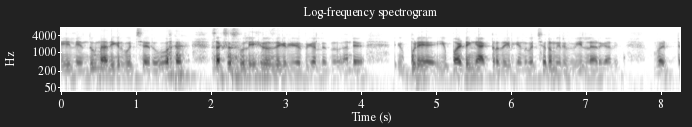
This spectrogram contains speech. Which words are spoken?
వీళ్ళు ఎందుకు నా దగ్గరికి వచ్చారు? సక్సెస్ఫుల్ హీరోస్ దగ్గరికి ఎందుకు వెళ్ళలేదు? అంటే ఇప్పుడే ఈ బర్డింగ్ యాక్టర్ దగ్గరికి ఎందుకు వచ్చారో మీరు వీళ్ళని అడగాలి. బట్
